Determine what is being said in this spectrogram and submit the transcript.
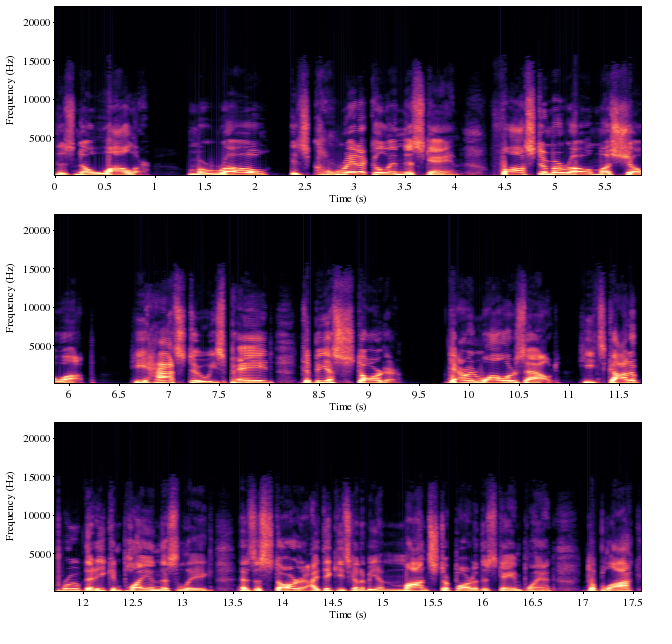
There's no Waller. Moreau is critical in this game. Foster Moreau must show up. He has to. He's paid to be a starter. Darren Waller's out. He's got to prove that he can play in this league as a starter. I think he's going to be a monster part of this game plan to block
